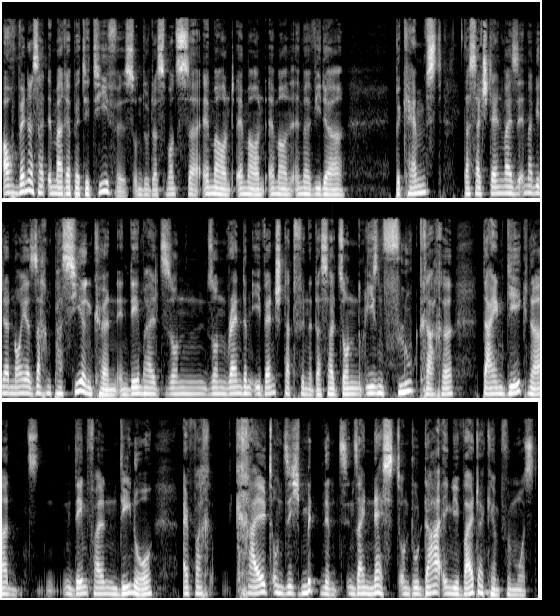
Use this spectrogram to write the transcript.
auch wenn es halt immer repetitiv ist und du das Monster immer und immer und immer und immer wieder bekämpfst, dass halt stellenweise immer wieder neue Sachen passieren können, indem halt so ein, so ein random Event stattfindet, dass halt so ein riesen Flugdrache dein Gegner, in dem Fall ein Dino, einfach krallt und sich mitnimmt in sein Nest und du da irgendwie weiterkämpfen musst.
